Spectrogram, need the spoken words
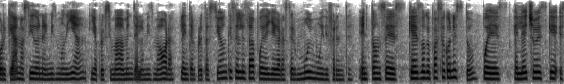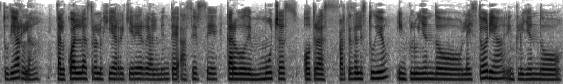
porque han nacido en el mismo día y aproximadamente a la misma hora, la interpretación que se les da puede llegar a ser muy muy diferente. Entonces, ¿qué es lo que pasa con esto? Pues el hecho es que estudiarla tal cual la astrología requiere realmente hacerse cargo de muchas otras partes del estudio, incluyendo la historia, incluyendo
